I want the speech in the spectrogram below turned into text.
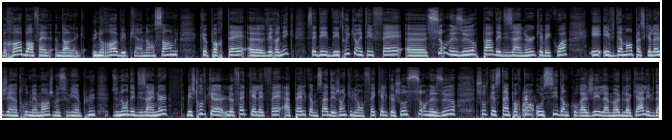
robes, enfin, dans une robe et puis un ensemble que portait euh, Véronique, c'est des, des, trucs qui ont été faits euh, sur mesure par des designers québécois. Et évidemment, parce que là, j'ai un trou de mémoire, je me souviens plus du nom des designers, mais je trouve que le fait qu'elle ait fait appel comme ça à des gens qui lui ont fait quelque chose sur mesure, je trouve que c'est important aussi d'encourager la mode locale. Évidemment,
